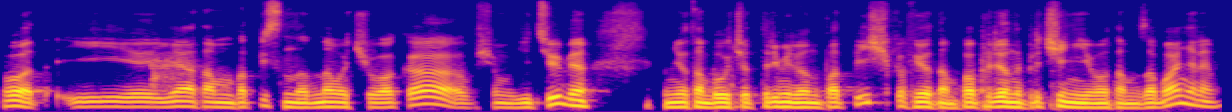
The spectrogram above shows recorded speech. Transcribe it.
вот. И я там подписан на одного чувака, в общем, в Ютубе. У него там было что-то 3 миллиона подписчиков, и там по определенной причине его там забанили.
